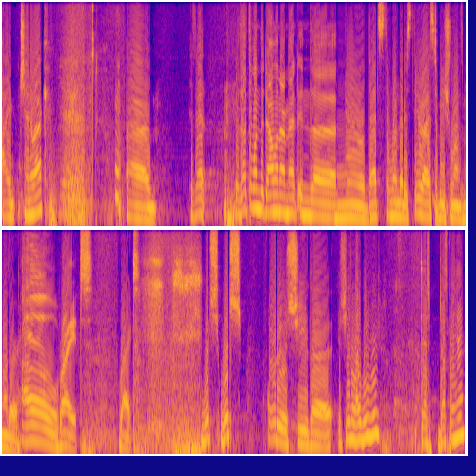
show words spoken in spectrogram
I Chanarach. Um, is that Was that the one that Dalinar met in the? no? That's the one that is theorized to be Shallan's mother. Oh, right. Right. Which which order is she the? Is she the light weaver? Dust Dustbringer.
